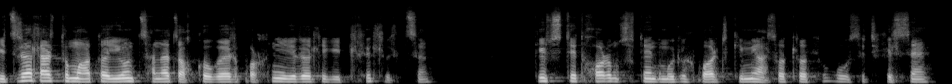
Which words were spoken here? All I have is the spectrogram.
Израиль ард түмэн одоо юунд санаа зовхгүйгээр Бурханы өрөөлийг идэлхэл үлдсэн. Гэвч тэд хоромж сүтэнд мөргөх болж гмийн асуудал үүсэж эхэлсэн.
